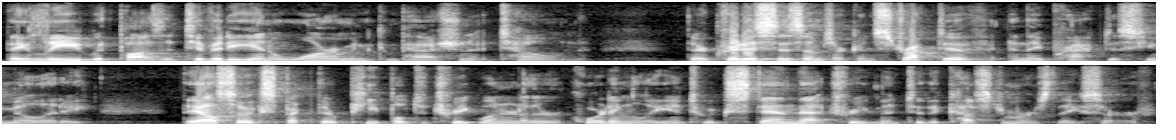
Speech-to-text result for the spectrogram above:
They lead with positivity and a warm and compassionate tone. Their criticisms are constructive and they practice humility. They also expect their people to treat one another accordingly and to extend that treatment to the customers they serve.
